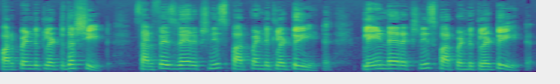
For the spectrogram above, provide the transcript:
perpendicular to the sheet. Surface direction is perpendicular to it. Plane direction is perpendicular to it.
